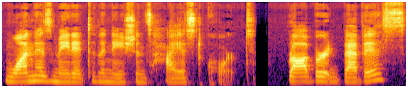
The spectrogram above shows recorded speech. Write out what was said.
one has made it to the nation's highest court. Robert Bevis,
